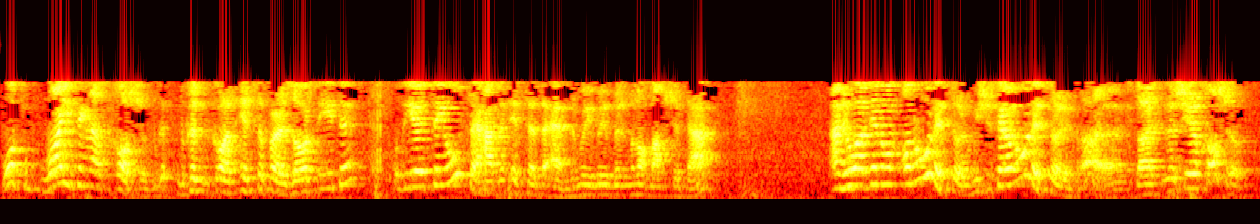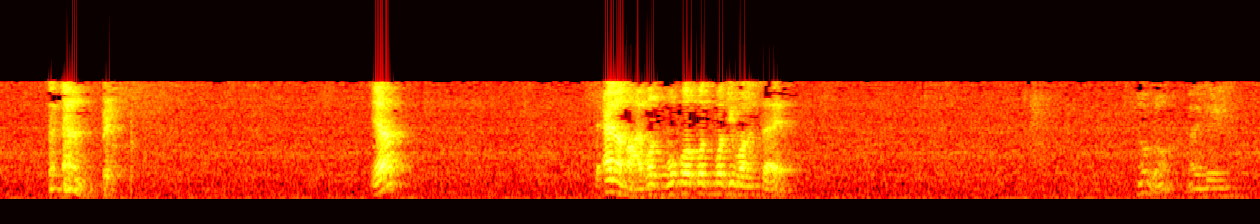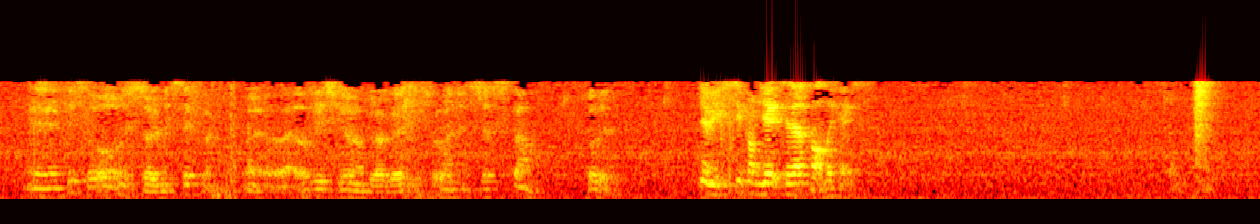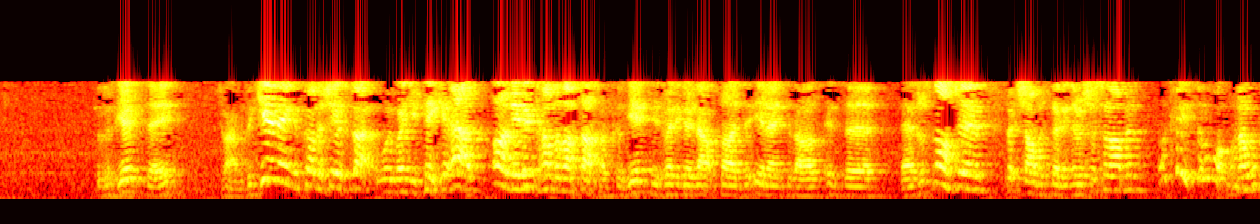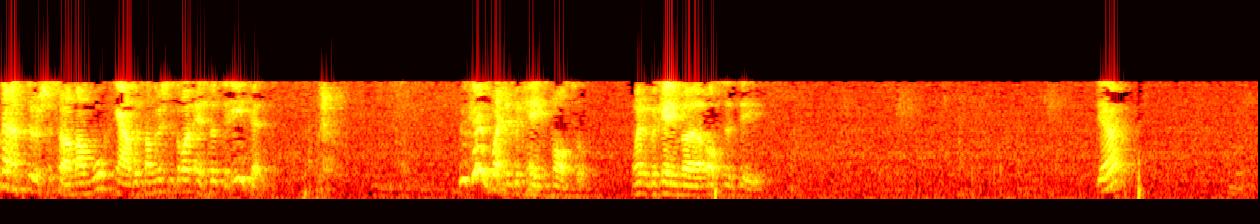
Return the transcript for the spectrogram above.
What, why do you think that's kosher? Because it's got an Issa for Azor to eat it? Well, the Yotze also has an Issa at the end, we, we, we're not much of that. And who are then on, on all Isurim? We should say on all Isurim. Oh, Kazayim is a Shir kosher. yeah? So Elamai, what, what, what, what do you want to say? No, no. Maybe uh, this all is so it's different. Uh, this you don't go this when it's just done. Sorry. Yeah, but you can see from Yotze that's not the case. Because Yotze, at the beginning, it's got a sheer when you take it out, oh, they didn't come with Asachas, because Yotze is when it goes outside, the, you know, into the, into there's just not but Shabbos selling the Rosh Hashanah, okay, so what? When I walk out into the Rosh Hashanah, I'm walking out with something which has got an to eat it. Who cares when it became possible? When it became uh, obsolete? Yeah?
